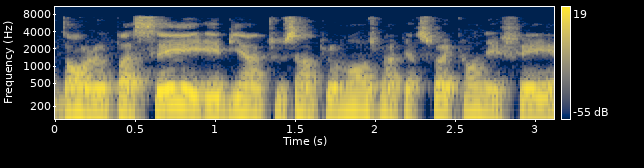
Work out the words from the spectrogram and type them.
dans le passé, eh bien tout simplement, je m'aperçois qu'en effet,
